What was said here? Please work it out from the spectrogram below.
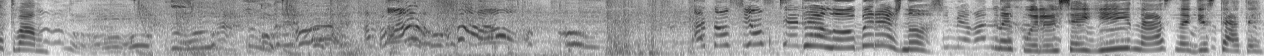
От вам. Стело, обережно. Не хвилюйся, їй нас не дістати.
